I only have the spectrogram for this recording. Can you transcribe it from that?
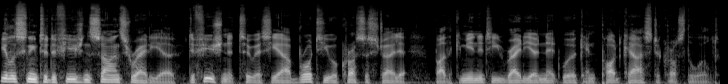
You're listening to Diffusion Science Radio, Diffusion at 2SER, brought to you across Australia by the Community Radio Network and podcast across the world.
